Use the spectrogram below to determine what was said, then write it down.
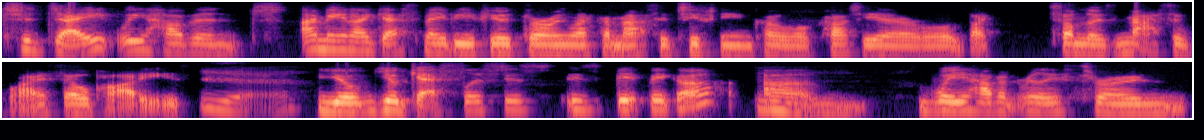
to date we haven't i mean i guess maybe if you're throwing like a massive tiffany and co or cartier or like some of those massive ysl parties Yeah. your your guest list is is a bit bigger. Mm. Um, we haven't really thrown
